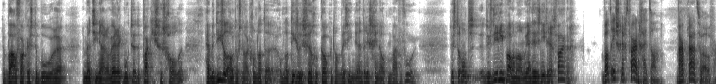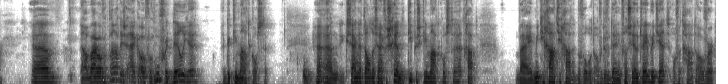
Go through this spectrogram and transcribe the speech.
de bouwvakkers, de boeren, de mensen die naar hun werk moeten, de praktisch gescholden, hebben dieselauto's nodig, omdat, de, omdat diesel is veel goedkoper dan benzine en er is geen openbaar vervoer. Dus, dus die riepen allemaal, maar ja, dit is niet rechtvaardig. Wat is rechtvaardigheid dan? Waar praten we over? Um, nou, waar we over praten is eigenlijk over hoe verdeel je de klimaatkosten. en ik zei net al, er zijn verschillende types klimaatkosten. Het gaat bij mitigatie gaat het bijvoorbeeld over de verdeling van CO2-budget of het gaat over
